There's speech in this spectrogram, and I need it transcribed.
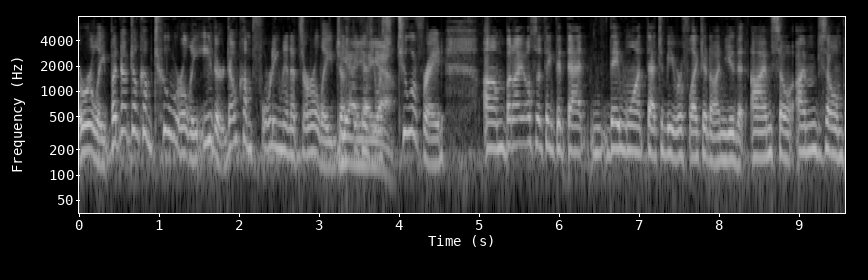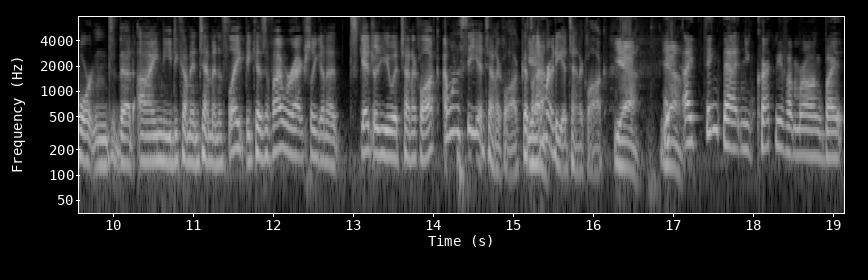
early, but no, don't come too early either. Don't come 40 minutes early just Yeah, because yeah, you're yeah. too afraid. Um, but I also think that that they want that to be reflected on you that I'm so I'm so important that I need to come in 10 minutes late because if I were actually going to schedule you at 10 o'clock, I want to see you at 10 o'clock because Yeah. I'm ready at 10 o'clock. yeah, yeah, I think that, and you correct me if I'm wrong, but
